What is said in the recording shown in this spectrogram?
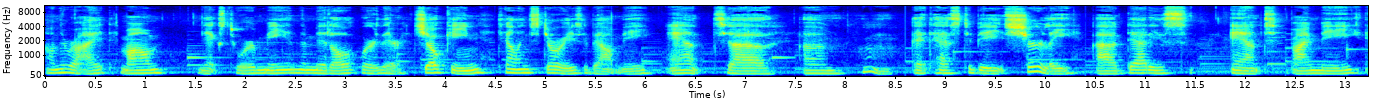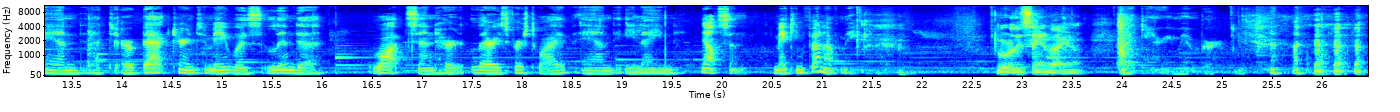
on the right, Mom next to her, me in the middle, where they're joking, telling stories about me. Aunt, uh, um, hmm, it has to be Shirley, uh, Daddy's aunt by me, and uh, her back turned to me was Linda Watson, her Larry's first wife, and Elaine Nelson, making fun of me. What were they saying about you? I can't remember.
